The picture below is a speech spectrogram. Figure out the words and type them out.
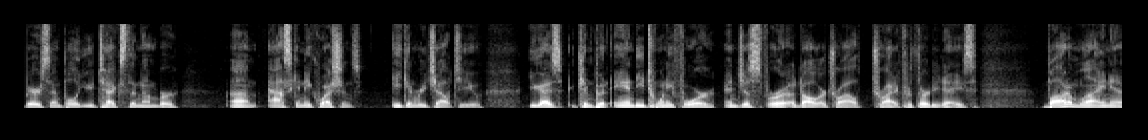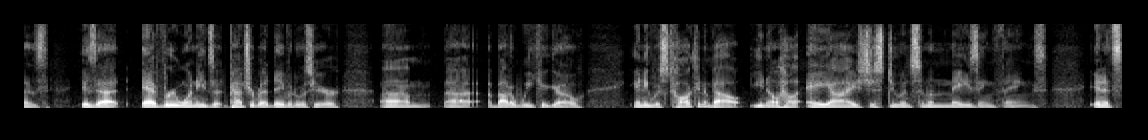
Very simple. You text the number, um, ask any questions. He can reach out to you. You guys can put Andy24 and just for a dollar trial, try it for 30 days bottom line is is that everyone needs it. Patrick Bet-David was here um, uh, about a week ago, and he was talking about you know how AI is just doing some amazing things, and it's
